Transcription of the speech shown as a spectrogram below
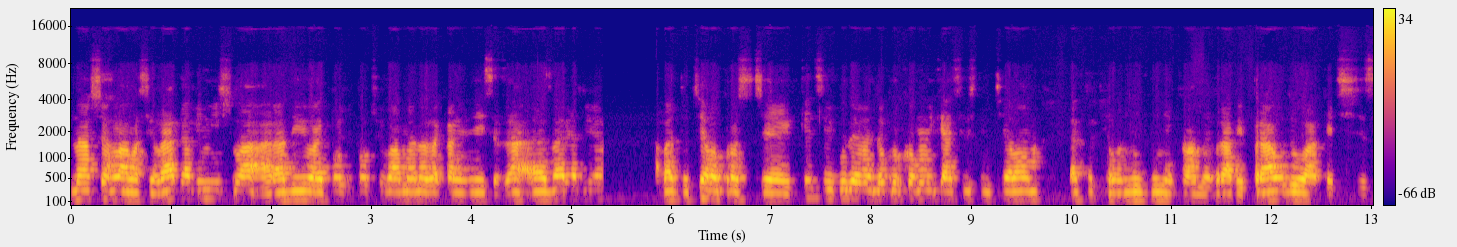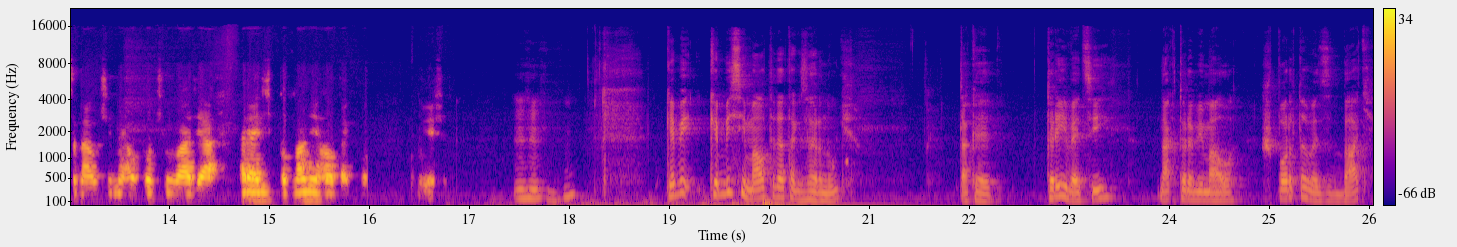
naša hlava si rada vymýšľa a rady ju aj počúvame na základe nej sa e, zariaduje. Ale to telo proste, keď si budeme dobrú komunikáciu s tým telom, tak to telo nikdy neklame, vraví pravdu a keď sa naučíme ho počúvať a riadiť podľa neho, tak to bude mm-hmm. Keby, keby si mal teda tak zhrnúť také tri veci, na ktoré by mal športovec dbať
